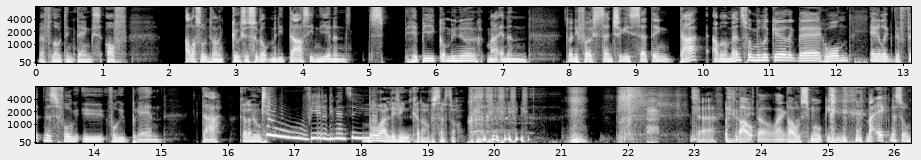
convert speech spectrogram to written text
met floating tanks. Of alle soorten van cursussen rond meditatie. Niet in een s- hippie-commune, maar in een 21st century setting. Dat abonnementsformule erbij. Gewoon eigenlijk de fitness voor uw, voor uw brein. Dat. Ik ga dat- Jong. Oeh, vierde dimensie. Boa Living kan dat opstarten. Ja, Bouw, echt al lang. bouw smoking. Maar echt met zo'n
